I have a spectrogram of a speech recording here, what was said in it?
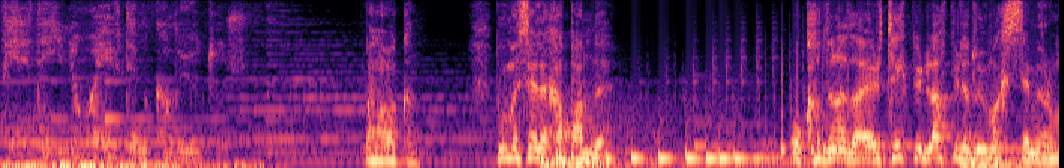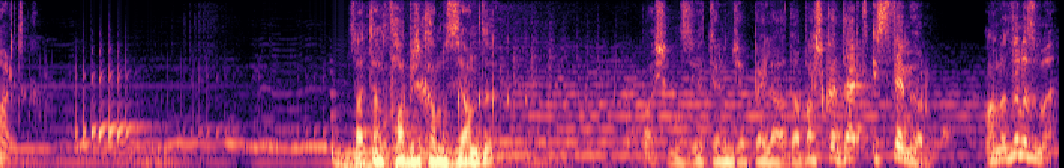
Feride yine o evde mi kalıyordur? Bana bakın. Bu mesele kapandı. O kadına dair tek bir laf bile duymak istemiyorum artık. Zaten fabrikamız yandı. Başımız yeterince belada. Başka dert istemiyorum. Anladınız mı?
